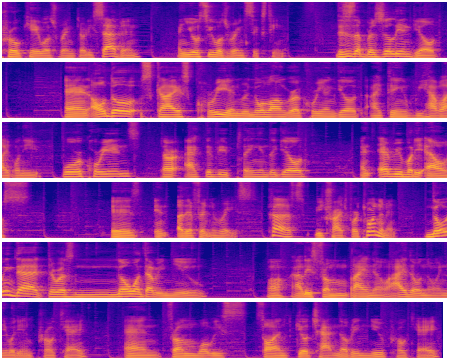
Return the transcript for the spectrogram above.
ProK was ranked 37, and UOC was ranked 16. This is a Brazilian guild. And although Sky is Korean, we're no longer a Korean guild. I think we have like only four Koreans that are actively playing in the guild. And everybody else is in a different race. Because we tried for a tournament. Knowing that there was no one that we knew, well, at least from what I know, I don't know anybody in Pro K. And from what we saw in guild chat, nobody knew Pro K.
